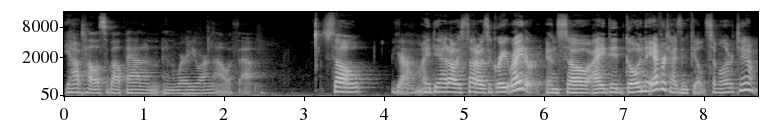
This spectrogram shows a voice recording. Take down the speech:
yeah. tell us about that and, and where you are now with that. So yeah, my dad always thought I was a great writer. And so I did go in the advertising field, similar to him.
